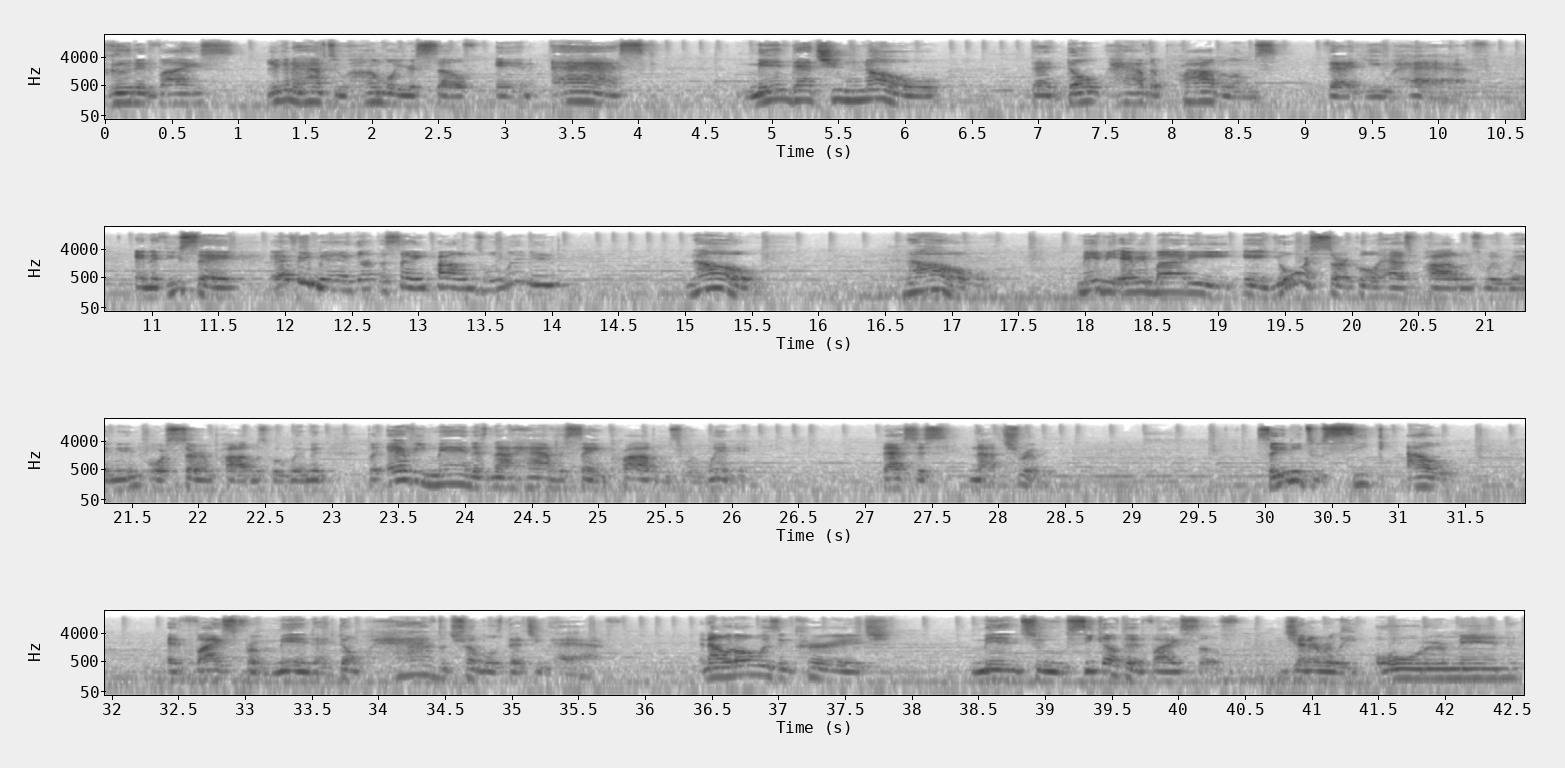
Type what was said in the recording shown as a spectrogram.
good advice, you're gonna have to humble yourself and ask men that you know that don't have the problems that you have. And if you say, every man got the same problems with women, no, no maybe everybody in your circle has problems with women or certain problems with women, but every man does not have the same problems with women. That's just not true. So you need to seek out advice from men that don't have the troubles that you have. And I would always encourage men to seek out the advice of generally older men.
